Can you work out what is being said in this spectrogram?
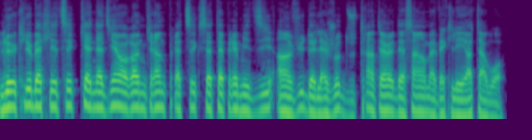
Le club athlétique canadien aura une grande pratique cet après-midi en vue de l'ajout du 31 décembre avec les Ottawa.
